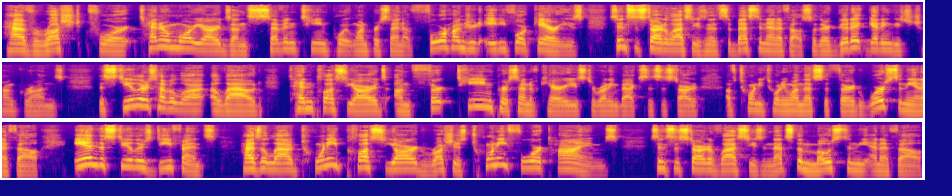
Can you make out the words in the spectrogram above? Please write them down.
have rushed for 10 or more yards on 17.1% of 484 carries since the start of last season. That's the best in NFL. So they're good at getting these chunk runs. The Steelers have al- allowed 10 plus yards on 13% of carries to running backs since the start of 2021. That's the third worst in the NFL. And the Steelers defense has allowed 20 plus yard rushes 24 times since the start of last season. That's the most in the NFL.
